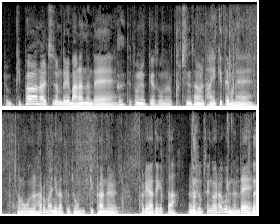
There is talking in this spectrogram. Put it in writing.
좀 비판할 지점들이 많았는데 네. 대통령께서 오늘 부친상을 당했기 때문에 저는 오늘 하루만이라도 좀 비판을 덜 해야 되겠다라는 네. 좀 생각을 하고 있는데 네.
